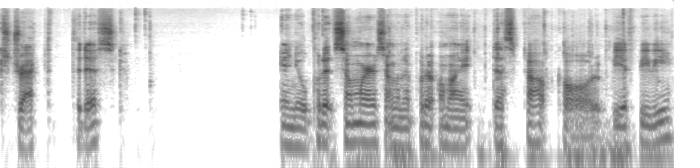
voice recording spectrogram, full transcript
extract the disk and you'll put it somewhere. So I'm going to put it on my desktop called BFBB.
